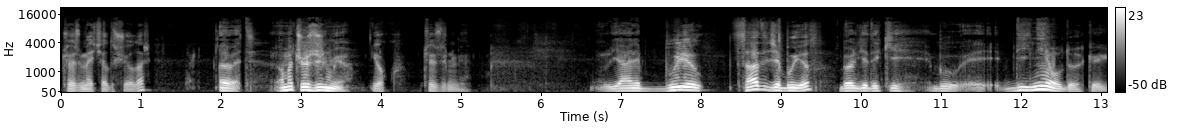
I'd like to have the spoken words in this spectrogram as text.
çözmeye çalışıyorlar. Evet ama çözülmüyor. Yok çözülmüyor. Yani bu yıl sadece bu yıl bölgedeki bu e, dini olduğu köy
